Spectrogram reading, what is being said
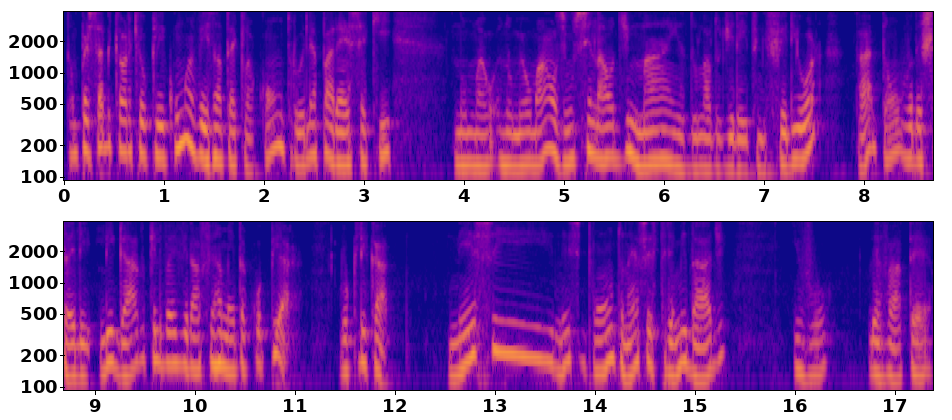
Então percebe que a hora que eu clico uma vez na tecla Ctrl, ele aparece aqui no meu, no meu mouse um sinal de mais do lado direito inferior, tá? Então vou deixar ele ligado que ele vai virar a ferramenta copiar. Vou clicar nesse, nesse ponto, nessa extremidade, e vou levar até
